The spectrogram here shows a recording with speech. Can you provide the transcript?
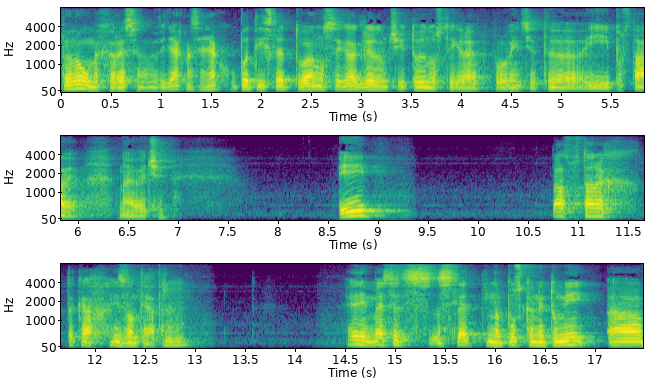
Той много ме хареса. Видяхме се няколко пъти и след това, но сега гледам, че и той доста играе по провинцията и поставя най-вече. И аз останах така, извън театъра. Mm-hmm. Един месец след напускането ми, а,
